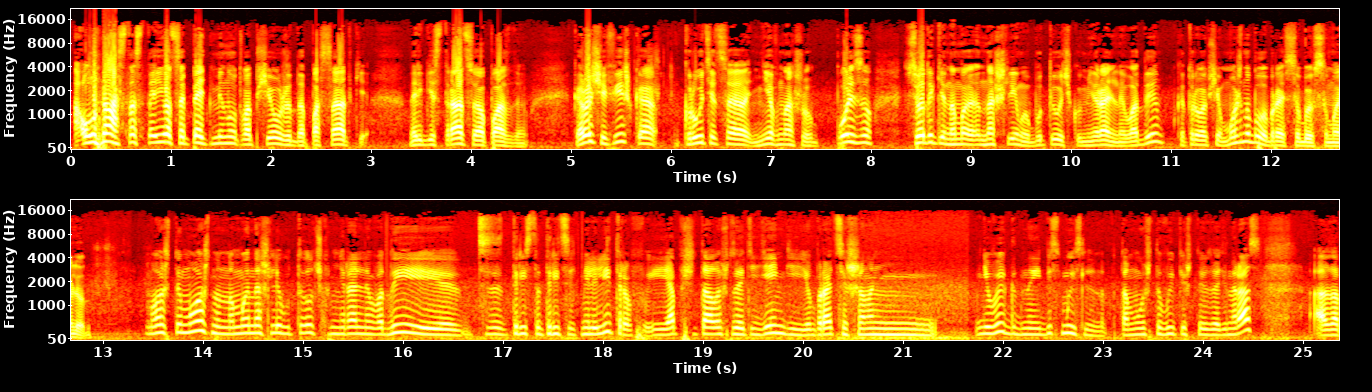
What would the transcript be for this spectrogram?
а у нас остается 5 минут вообще уже до посадки. На регистрацию опаздываем. Короче, фишка крутится не в нашу пользу. Все-таки нашли мы бутылочку минеральной воды, которую вообще можно было брать с собой в самолет. Может и можно, но мы нашли бутылочку минеральной воды 330 миллилитров, и я посчитала, что за эти деньги ее брать совершенно невыгодно и бессмысленно, потому что выпьешь ты ее за один раз, а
